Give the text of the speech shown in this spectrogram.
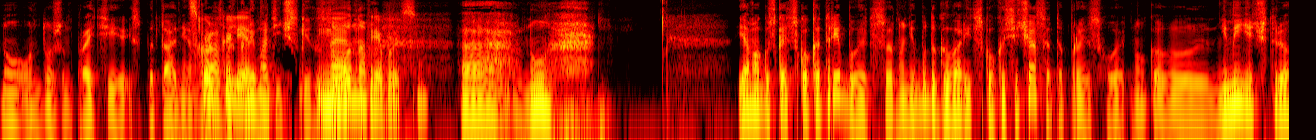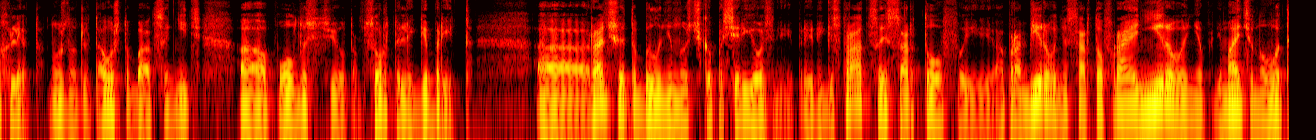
но он должен пройти испытания Сколько в разных лет климатических зонах. Требуется? Ну, я могу сказать, сколько требуется, но не буду говорить, сколько сейчас это происходит. Ну, не менее четырех лет нужно для того, чтобы оценить а, полностью там, сорт или гибрид. А, раньше это было немножечко посерьезнее. При регистрации сортов и опробировании сортов, районирование, понимаете, но вот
